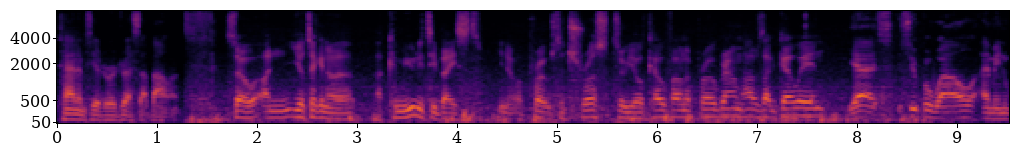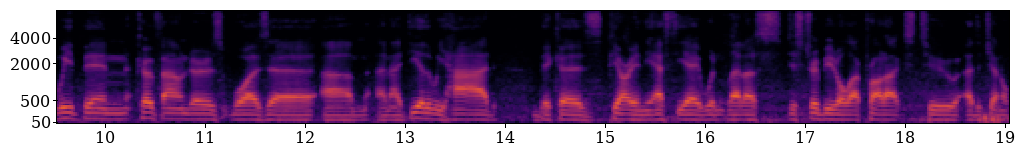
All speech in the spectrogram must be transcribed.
Tandem's here to address that balance. So, and you're taking a, a community-based, you know, approach to trust through your co-founder program. How's that going? Yeah, it's super well. I mean, we've been co-founders was a, um, an idea that we had because PRA and the FCA wouldn't let us distribute all our products to uh, the general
